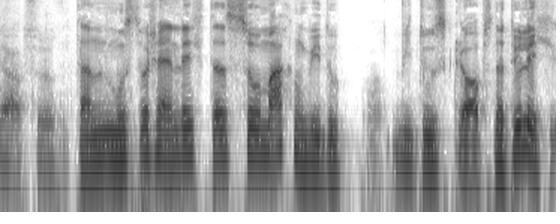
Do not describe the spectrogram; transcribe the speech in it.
Ja, absolut. dann musst du wahrscheinlich das so machen, wie du wie du es glaubst. Natürlich,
